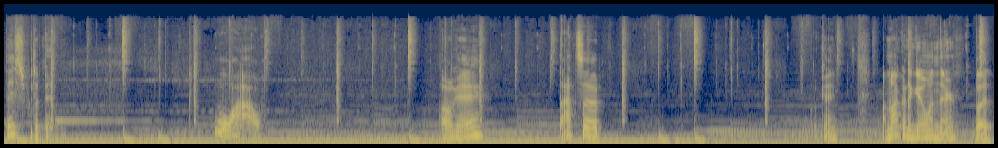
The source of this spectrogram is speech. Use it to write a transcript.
This would have been Wow. Okay. That's a... Okay. I'm not going to go in there, but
